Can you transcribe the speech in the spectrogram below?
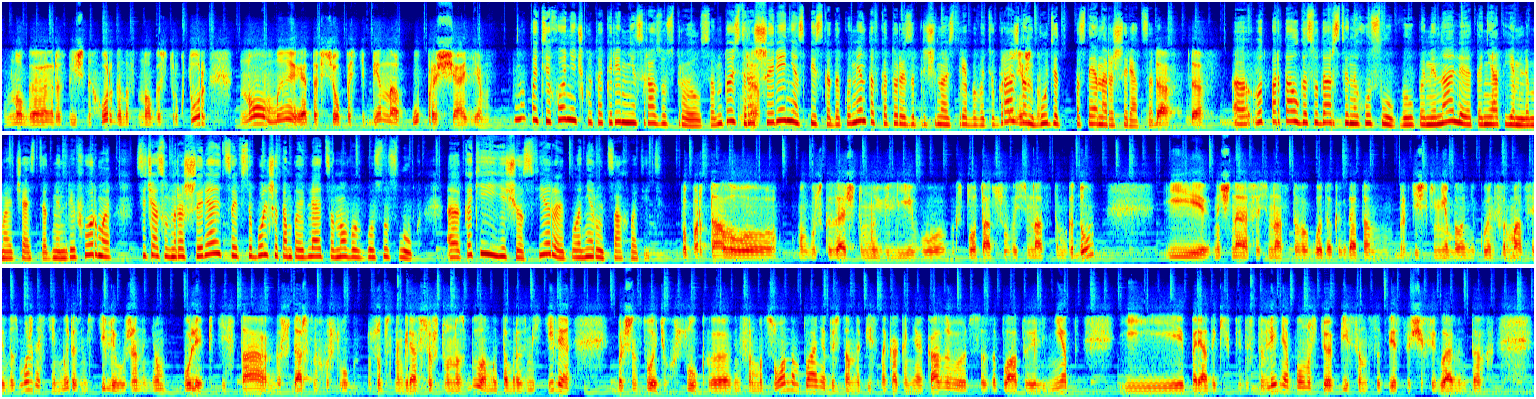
много различных органов, много структур, но мы это все постепенно упрощаем. Ну, потихонечку так Рим не сразу строился. Ну, то есть да. расширение списка документов, которые запрещено истребовать у граждан, Конечно. будет постоянно расширяться. Да, да. А, вот портал государственных услуг вы упоминали, это неотъемлемая часть админреформы. Сейчас он расширяется, и все больше там появляется новых госуслуг. А, какие еще сферы планируется охватить? По порталу могу сказать, что мы ввели его в эксплуатацию в 2018 году. И начиная с 2018 года, когда там практически не было никакой информации и возможностей, мы разместили уже на нем более 500 государственных услуг. Ну, собственно говоря, все, что у нас было, мы там разместили. Большинство этих услуг э, в информационном плане, то есть там написано, как они оказываются, за плату или нет, и порядок их предоставления полностью описан в соответствующих регламентах.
